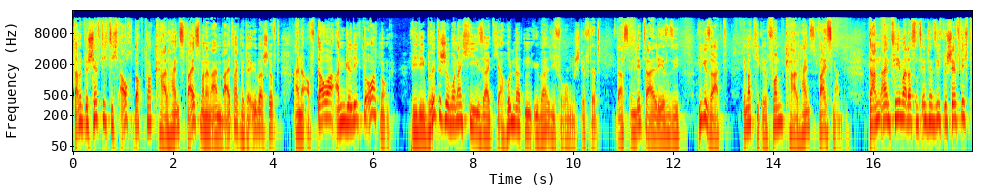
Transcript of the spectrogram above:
Damit beschäftigt sich auch Dr. Karl-Heinz Weismann in einem Beitrag mit der Überschrift Eine auf Dauer angelegte Ordnung, wie die britische Monarchie seit Jahrhunderten Überlieferungen stiftet. Das im Detail lesen Sie, wie gesagt, im Artikel von Karl-Heinz Weismann. Dann ein Thema, das uns intensiv beschäftigt,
